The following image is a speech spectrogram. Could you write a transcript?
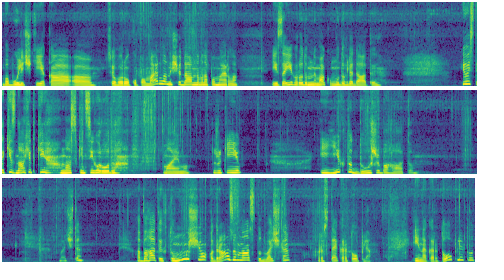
бабулічки, яка е, цього року померла нещодавно. Вона померла. І за її городом нема кому доглядати. І ось такі знахідки у нас в кінці городу маємо жуків. І їх тут дуже багато. Бачите? А багато їх тому, що одразу в нас тут, бачите, росте картопля. І на картоплі тут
